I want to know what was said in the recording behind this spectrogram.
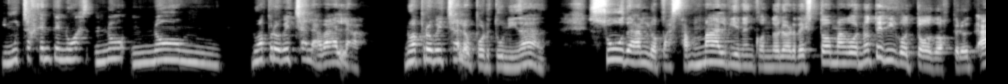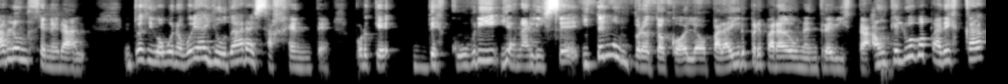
y mucha gente no, no, no, no aprovecha la bala, no aprovecha la oportunidad sudan, lo pasan mal, vienen con dolor de estómago, no te digo todos, pero hablo en general. Entonces digo, bueno, voy a ayudar a esa gente porque descubrí y analicé y tengo un protocolo para ir preparado a una entrevista, aunque luego parezca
